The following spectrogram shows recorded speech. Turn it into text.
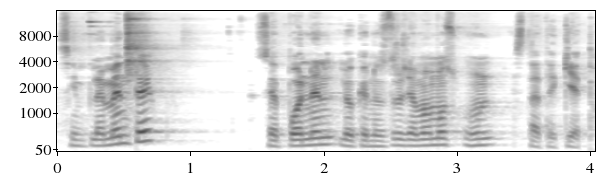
simplemente se ponen lo que nosotros llamamos un estate quieto.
